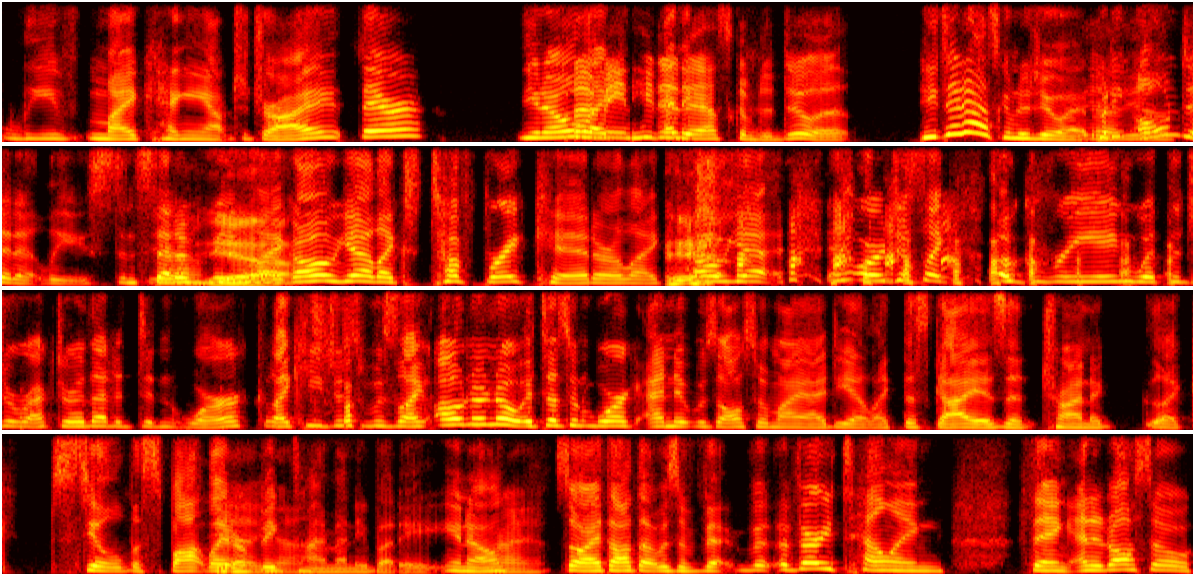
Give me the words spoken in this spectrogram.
leave Mike hanging out to dry there." You know, But like I mean, he did it- ask him to do it. He did ask him to do it, but he yeah. owned it at least instead Yeah. of being Yeah. like, "Oh yeah, like tough break, kid," or like, Yeah. "Oh yeah," or just like agreeing with the director that it didn't work. Like he just was like, "Oh no, no, it doesn't work," and it was also my idea. Like this guy isn't trying to like steal the spotlight Yeah, or big yeah. time anybody, you know. Right. So I thought that was a, ve- a very telling thing, and it also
